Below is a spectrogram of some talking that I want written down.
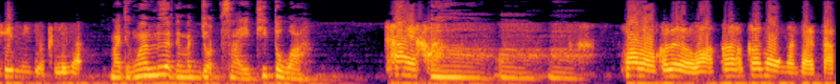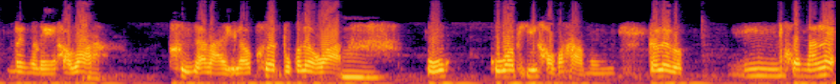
ที่มีหยดเลือด หมายถึงว่าเลือดเนี่ยมันหยดใส่ที่ตัว ใช่ค่ะอ่าอ่าอ่าพอเราก็เลยแบบว่า ก็ก็งงกันไปแป๊บหนึ่งอะไรอย่างเลยค่ะว่าครับคืออะไรแล้วเพื่อนปุ๊กก็เลยบอกว่าอืมปุ๊กกูว่าพี่เขามาหามึงก็เลยแบบ อืมคงนั้นแหละ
